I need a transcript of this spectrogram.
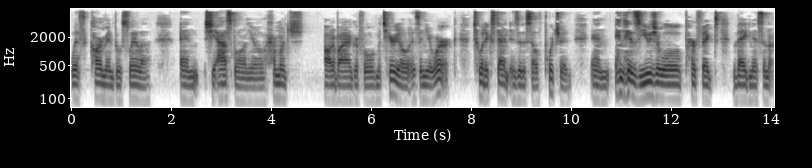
with Carmen Boullosa, and she asked Bolaño how much autobiographical material is in your work? To what extent is it a self portrait? And in his usual perfect vagueness and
